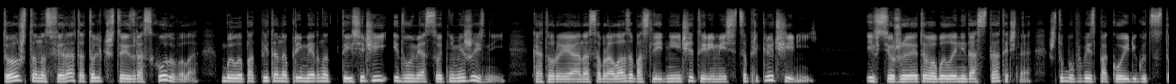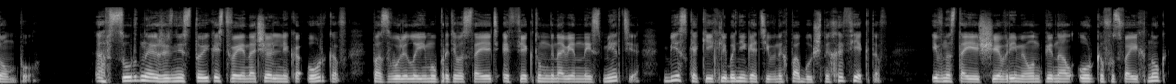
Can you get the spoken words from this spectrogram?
То, что Носферата только что израсходовала, было подпитано примерно тысячей и двумя сотнями жизней, которые она собрала за последние четыре месяца приключений. И все же этого было недостаточно, чтобы побеспокоить Гудстомпу. Абсурдная жизнестойкость военачальника орков позволила ему противостоять эффекту мгновенной смерти без каких-либо негативных побочных эффектов, и в настоящее время он пинал орков у своих ног,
